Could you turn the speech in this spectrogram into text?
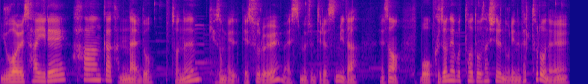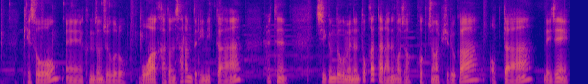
6월 4일에 하한가 간 날도 저는 계속 매, 매수를 말씀을 좀 드렸습니다. 그래서 뭐 그 전에부터도 사실은 우리는 페트론을 계속 예, 긍정적으로 모아가던 사람들이니까 하여튼 지금도 보면은 똑같다라는 거죠. 걱정할 필요가 없다. 근데 이제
